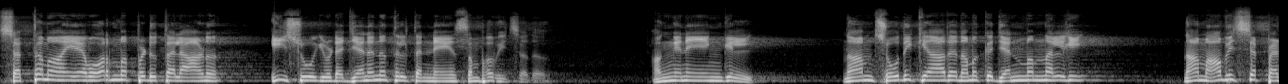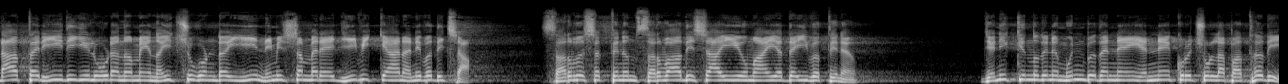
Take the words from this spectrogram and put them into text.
ശക്തമായ ഓർമ്മപ്പെടുത്തലാണ് ഈശോയുടെ ജനനത്തിൽ തന്നെ സംഭവിച്ചത്. അങ്ങനെയെങ്കിൽ നാം ചോദിക്കാതെ നമുക്ക് ജന്മം നൽകി നാം ആവശ്യപ്പെടാത്ത രീതിയിലൂടെ നമ്മെ നയിച്ചുകൊണ്ട് ഈ നിമിഷം വരെ ജീവിക്കാൻ അനുവദിച്ച സർവശക്തനും സർവാതിശായിയുമായ ദൈവത്തിന് ജനിക്കുന്നതിന് മുൻപ് തന്നെ എന്നെക്കുറിച്ചുള്ള പദ്ധതി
